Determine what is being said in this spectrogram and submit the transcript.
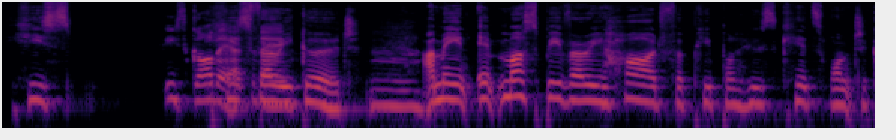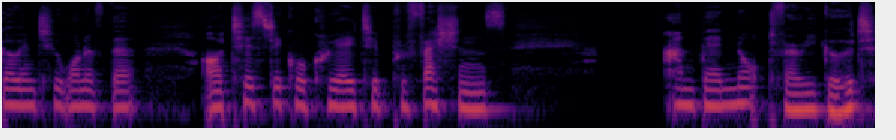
he's He's got it. he's he? very good. I mean, it must be very hard for people whose kids want to go into one of the artistic or creative professions and they're not very good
